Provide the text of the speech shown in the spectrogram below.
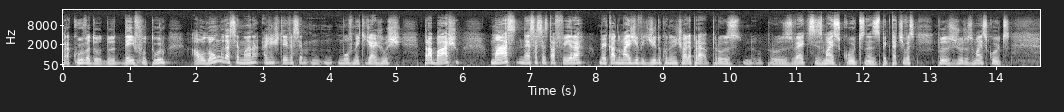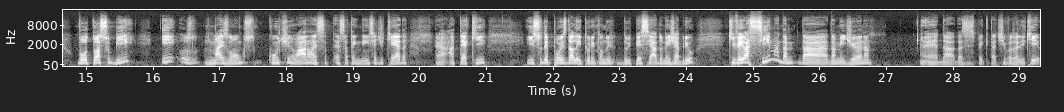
a curva do, do DI futuro, ao longo da semana a gente teve esse, um, movimento de ajuste para baixo, mas nessa sexta-feira o mercado mais dividido quando a gente olha para os vértices mais curtos, nas expectativas para os juros mais curtos, voltou a subir e os mais longos continuaram essa, essa tendência de queda é, até aqui. Isso depois da leitura então do, do, IPCA do mês de abril, que veio acima da, da, da mediana é, da, das expectativas ali, que,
